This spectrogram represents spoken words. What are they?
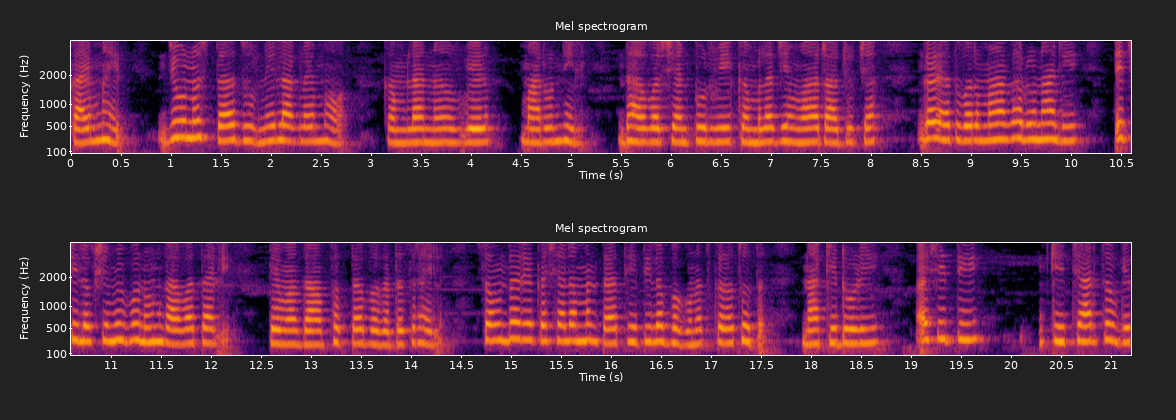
काय माहीत? जीव नुसता झुरणी लागलाय म्हवा कमलानं वेळ मारून नेली. दहा वर्षांपूर्वी कमला जेव्हा राजूच्या गळ्यात वरमाळा घालून आली त्याची लक्ष्मी बनून गावात आली. तेव्हा गाव फक्त बघतच राहिलं. सौंदर्य कशाला म्हणतात हे तिला बघूनच कळत होतं. नाकी डोळी अशी ती की चार चौघेत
